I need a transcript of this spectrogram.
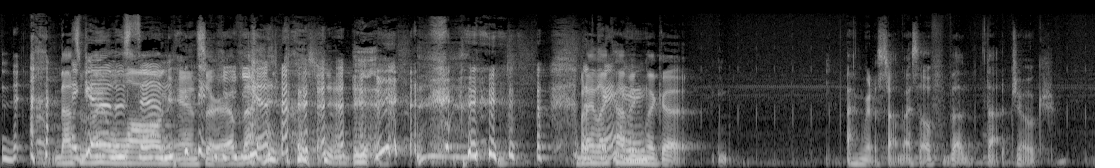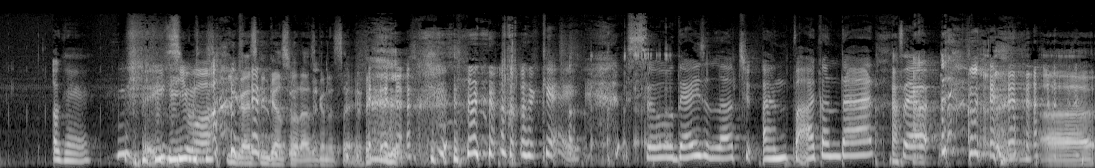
That's I my can long answer of that question. but I like having like a. I'm gonna stop myself that that joke. Okay. you are. You guys can guess what I was gonna say. okay. So there is a lot to unpack on that. So, Uh,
